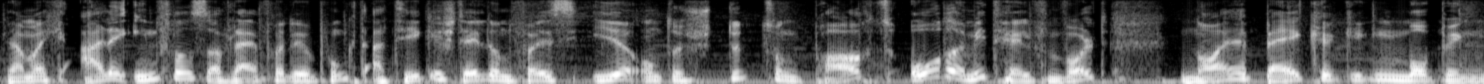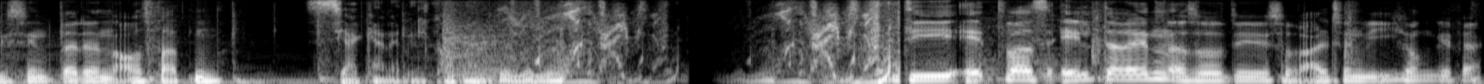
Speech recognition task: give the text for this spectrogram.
Wir haben euch alle Infos auf liveradio.at gestellt und falls ihr Unterstützung braucht oder mithelfen wollt, neue Biker gegen Mobbing sind bei den Ausfahrten sehr gerne willkommen. Die etwas älteren, also die so alt sind wie ich ungefähr,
